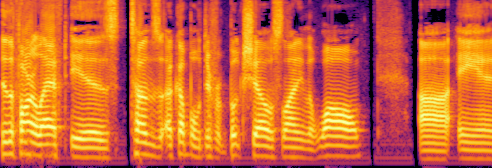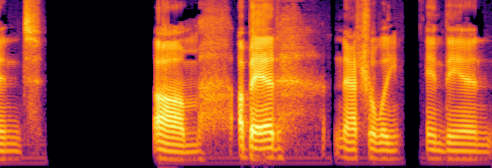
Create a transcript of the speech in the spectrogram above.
to the far left is tons, a couple of different bookshelves lining the wall, uh, and um, a bed naturally, and then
